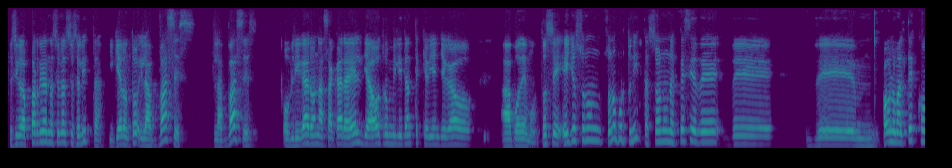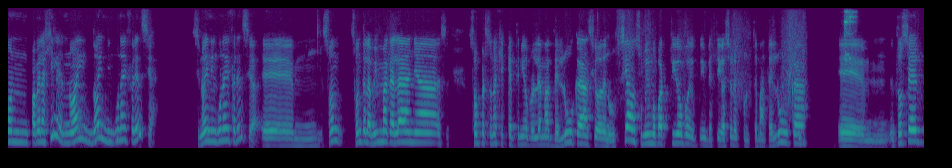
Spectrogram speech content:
Pues si Gaspar Rivas es nacional socialista, y quedaron todos, y las bases, las bases obligaron a sacar a él y a otros militantes que habían llegado a Podemos. Entonces, ellos son, son oportunistas, son una especie de, de, de mm, Pablo Maltés con Pamela Giles, no hay, no hay ninguna diferencia. Si no hay ninguna diferencia. Eh, son, son de la misma calaña, son personajes que han tenido problemas de Lucas, han sido denunciados en su mismo partido por investigaciones por temas de Lucas. Eh, entonces,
